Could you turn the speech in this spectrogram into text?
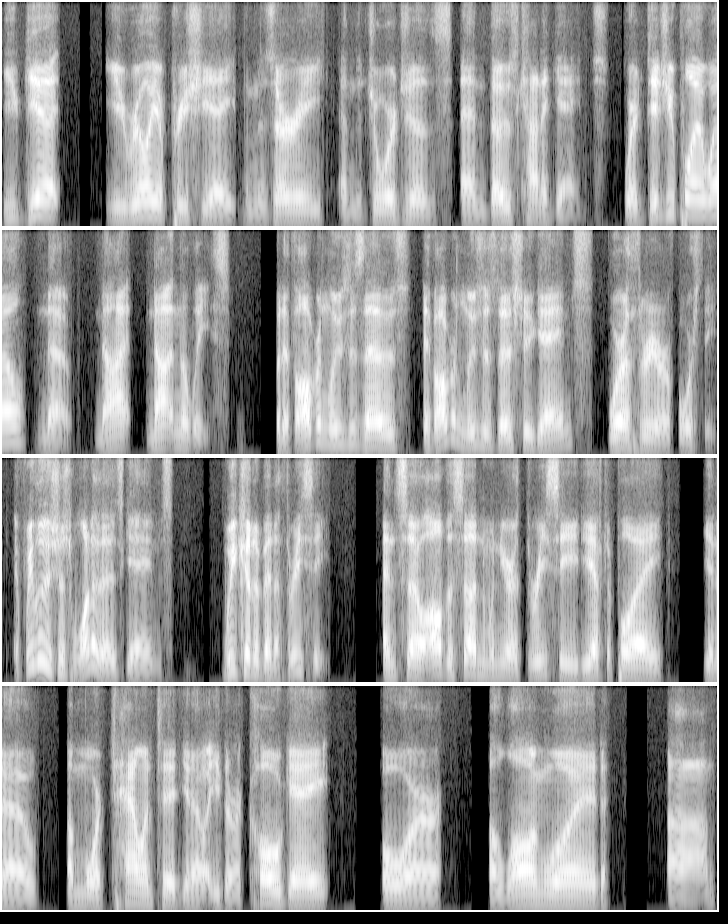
you get you really appreciate the Missouri and the Georgias and those kind of games. Where did you play well? No, not not in the least. But if Auburn loses those, if Auburn loses those two games, we're a three or a four seed. If we lose just one of those games, we could have been a three seed. And so all of a sudden, when you're a three seed, you have to play, you know, a more talented, you know, either a Colgate or a Longwood. Um,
